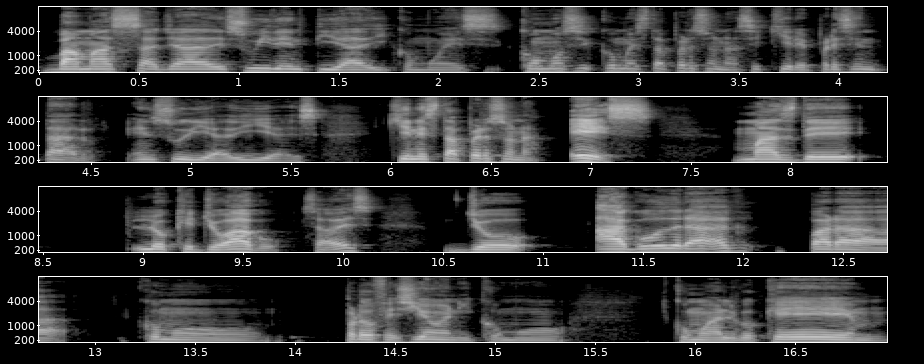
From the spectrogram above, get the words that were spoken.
va más allá de su identidad y cómo es, cómo, se, cómo esta persona se quiere presentar en su día a día, es quién esta persona es, más de lo que yo hago, ¿sabes? Yo hago drag para como profesión y como, como algo que,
